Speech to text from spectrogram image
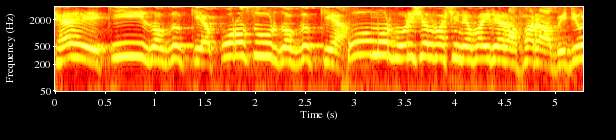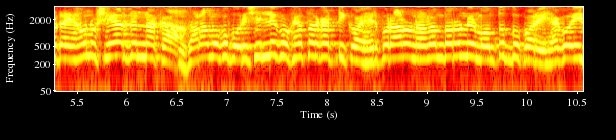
ঠেহে কি জগজগ কিয়া, প্রচুর জগজগ কিয়া। ও মোর বরিশালবাসী নেবাইরে রাফারা ভিডিওটা এখনও শেয়ার দেন না কা? যারা আমাকে বরিশাল লেখো খেতার কাটটি কয়, এরপর আরও নানান ধরনের মন্তব্য করে হ্যাঁ এই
